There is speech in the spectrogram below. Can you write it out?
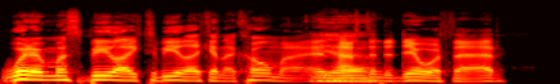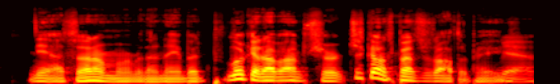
what it must be like to be like in a coma and Yeah. having to deal with that. Yeah, so I don't remember that name, but look it up. I'm sure. Just go on Spencer's author page. Yeah,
